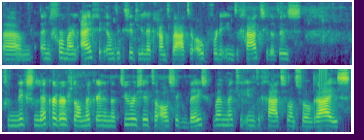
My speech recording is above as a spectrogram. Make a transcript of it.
Um, en voor mijn eigen, want ik zit hier lekker aan het water, ook voor de integratie. Dat is niks lekkerders dan lekker in de natuur zitten als ik bezig ben met die integratie. Want zo'n reis,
